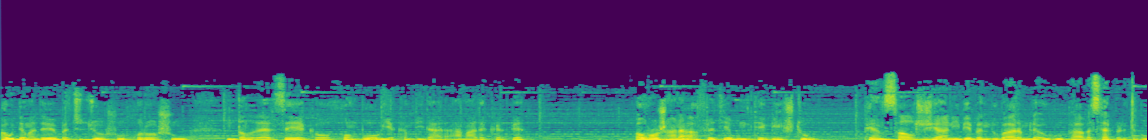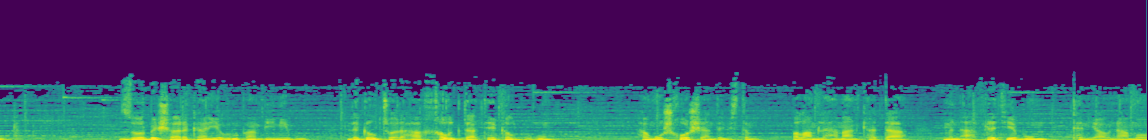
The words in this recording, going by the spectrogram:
ئەو دەمە دەوێت بە چ جۆش و خرۆش و دڵلەرزەیەکەوە خۆم بۆ ئەو یەکەم دیدار ئامادە کردبێت ئەو ڕۆژانە ئافرەتێ بووم تێگەیشتوو پێنج ساڵ ژیانی بێ بەندوبارم لە ئەوروپا بەسەر بردبوو زۆربەی شارەکانی ئەوروپام بینی بوو لەگەڵ جۆرەها خەڵکدا تێکەڵ بووبووم هەمووش خۆشیان دەویستم بەڵام لە هەمان کاتدا من ئافرەتێ بووم تەنیا و نامۆ.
